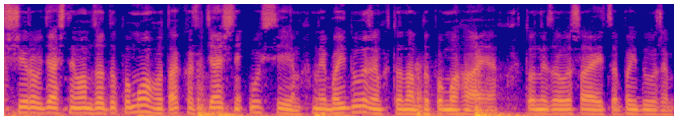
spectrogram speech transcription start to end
Щиро вдячний вам за допомогу. Також вдячний усім небайдужим, хто нам допомагає, хто не залишається байдужим.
